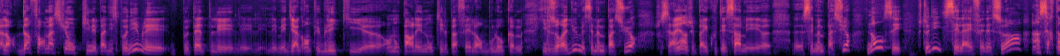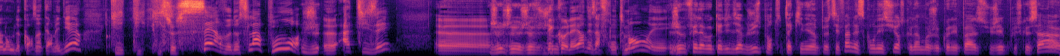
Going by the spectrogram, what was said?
alors d'information qui n'est pas disponible et peut-être les, les, médias grand public qui en ont parlé n'ont-ils pas fait leur boulot comme ils auraient dû, mais c'est même pas sûr. Je sais rien, j'ai pas écouté ça, mais euh, euh, c'est même pas sûr. Non, c'est, je te dis, c'est la FNSEA, un certain nombre de corps intermédiaires qui, qui, se servent de cela pour euh, attiser des colères, des affrontements. Et, Je me fais l'avocat du diable juste pour te taquiner un peu, Stéphane. Est-ce qu'on est sûr, parce que là, moi, je connais pas le sujet plus que ça,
